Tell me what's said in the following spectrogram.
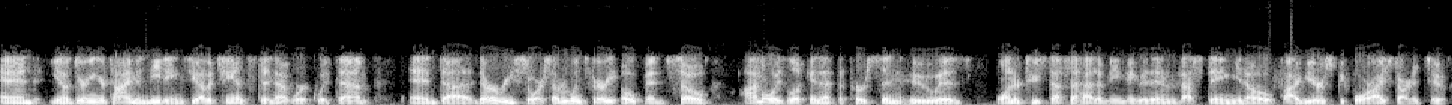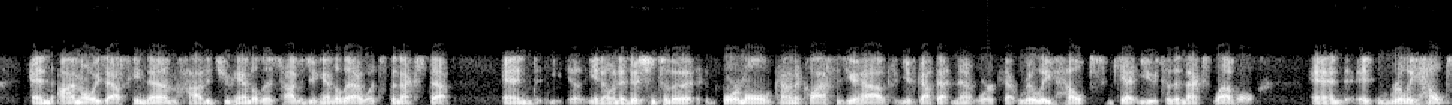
and you know during your time in meetings, you have a chance to network with them, and uh, they're a resource. Everyone's very open, so I'm always looking at the person who is one or two steps ahead of me. Maybe they're investing, you know, five years before I started to. And I'm always asking them, how did you handle this? How did you handle that? What's the next step? And you know, in addition to the formal kind of classes you have, you've got that network that really helps get you to the next level, and it really helps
